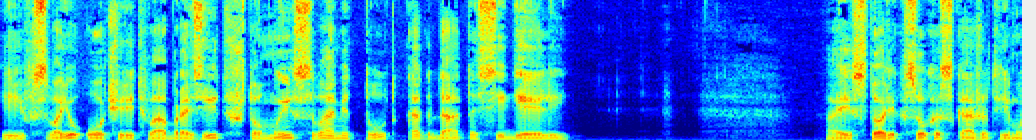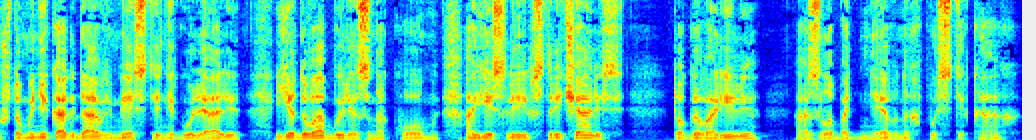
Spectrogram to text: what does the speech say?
и в свою очередь вообразит, что мы с вами тут когда-то сидели. А историк сухо скажет ему, что мы никогда вместе не гуляли, едва были знакомы, а если и встречались, то говорили о злободневных пустяках.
